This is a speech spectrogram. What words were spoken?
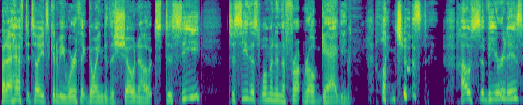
but i have to tell you it's going to be worth it going to the show notes to see to see this woman in the front row gagging like just how severe it is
